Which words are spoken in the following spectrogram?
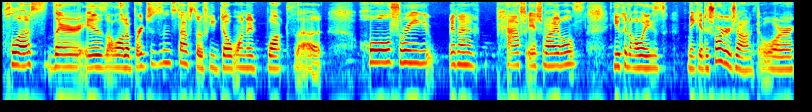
Plus, there is a lot of bridges and stuff. So if you don't want to walk the whole three and a half ish miles, you can always make it a shorter jaunt, or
